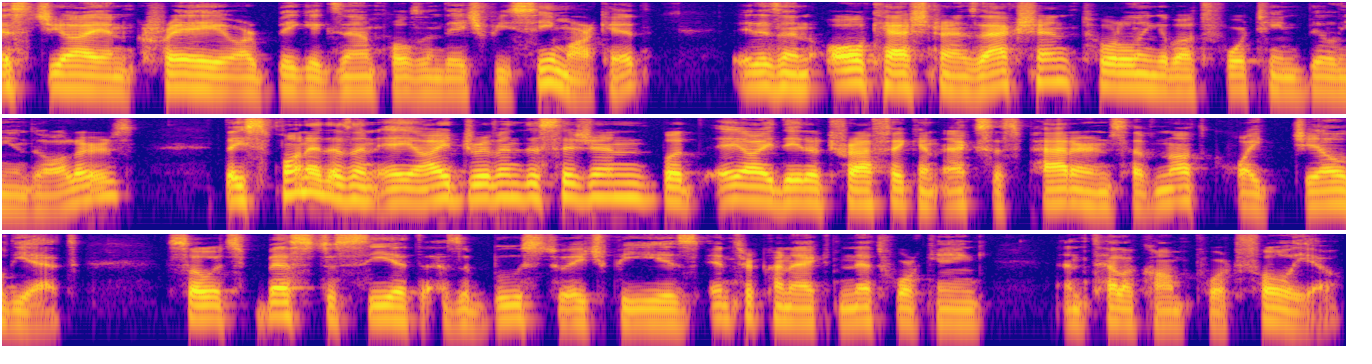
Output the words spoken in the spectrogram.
SGI and Cray are big examples in the HPC market. It is an all cash transaction totaling about $14 billion. They spun it as an AI driven decision, but AI data traffic and access patterns have not quite gelled yet. So it's best to see it as a boost to HPE's interconnect, networking, and telecom portfolio.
